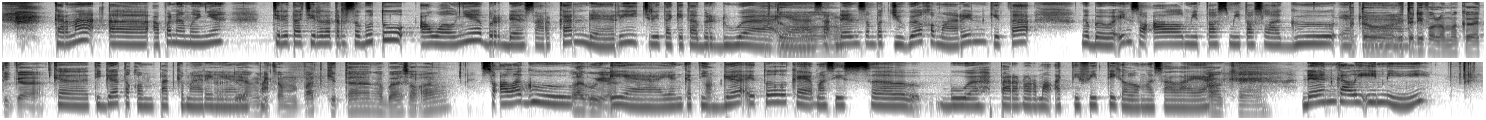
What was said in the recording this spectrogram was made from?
Karena eh, apa namanya? Cerita-cerita tersebut tuh awalnya berdasarkan dari cerita kita berdua Betul. ya. Dan sempet juga kemarin kita ngebawain soal mitos-mitos lagu ya Betul, kan. itu di volume ketiga Ketiga atau keempat kemarin ya Yang lupa. di keempat kita ngebahas soal Soal lagu. Lagu ya? Iya, yang ketiga itu kayak masih sebuah paranormal activity kalau nggak salah ya. Oke Dan kali ini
